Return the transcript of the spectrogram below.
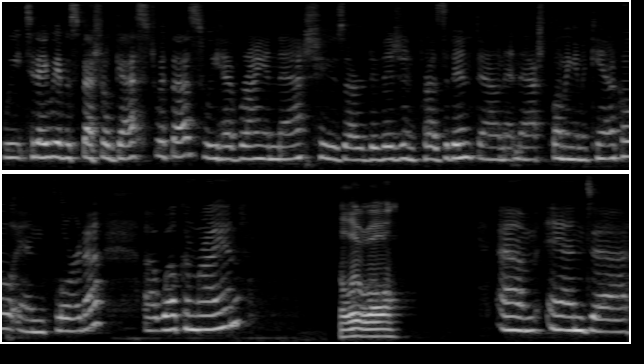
we today we have a special guest with us. We have Ryan Nash, who's our division president down at Nash Plumbing and Mechanical in Florida. Uh, welcome, Ryan. Hello, all. Um, and uh,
